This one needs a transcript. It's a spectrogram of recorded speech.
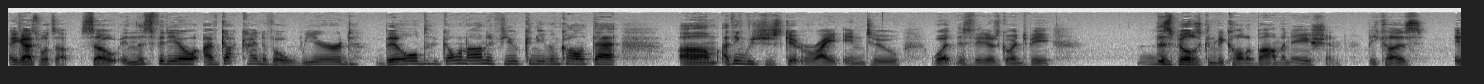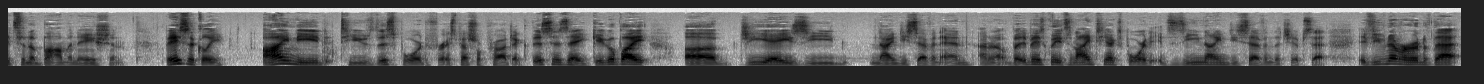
Hey guys, what's up? So in this video, I've got kind of a weird build going on, if you can even call it that. Um, I think we should just get right into what this video is going to be. This build is going to be called Abomination, because it's an abomination. Basically, I need to use this board for a special project. This is a Gigabyte uh, GAZ 97N. I don't know, but basically it's an ITX board. It's Z97 the chipset. If you've never heard of that,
